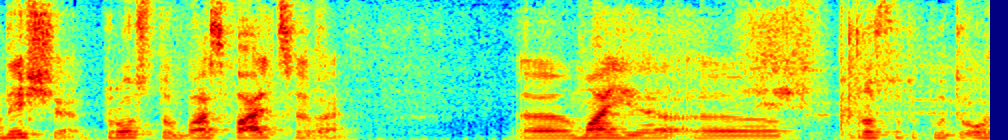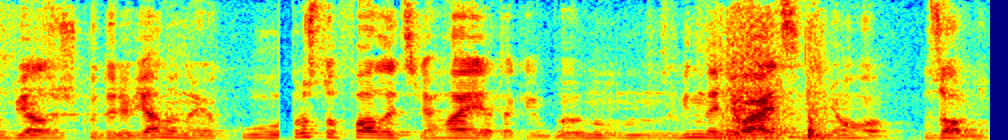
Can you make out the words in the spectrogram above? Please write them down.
Днище просто безфальцеве. е, Має просто таку обв'язочку дерев'яну, на яку просто фалець лягає, так якби ну він надівається на нього зовні.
